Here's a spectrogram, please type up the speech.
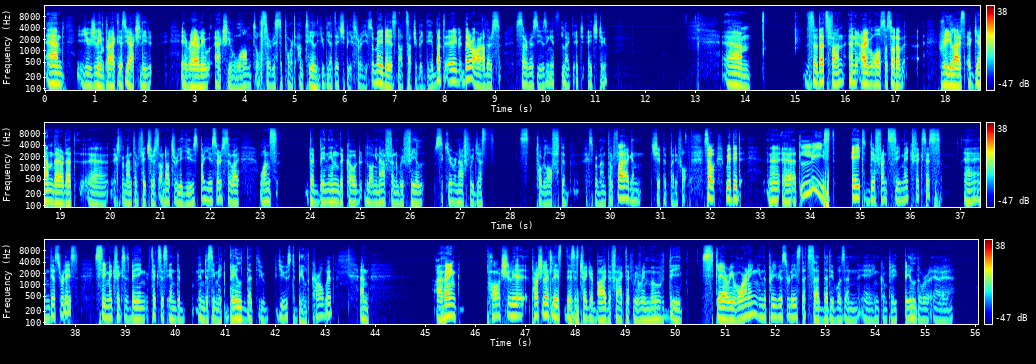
And usually in practice, you actually uh, rarely actually want alt service support until you get HP3 So maybe it's not such a big deal, but uh, there are other servers using it like H 2 Um, so that's fun. And I've also sort of realize again there that uh, experimental features are not really used by users. So I, once they've been in the code long enough and we feel secure enough, we just toggle off the experimental flag and ship it by default. So we did uh, uh, at least eight different CMake fixes uh, in this release. CMake fixes being fixes in the in the CMake build that you use to build curl with, and I think partially, partially at least, this is triggered by the fact that we removed the scary warning in the previous release that said that it was an uh, incomplete build or uh,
